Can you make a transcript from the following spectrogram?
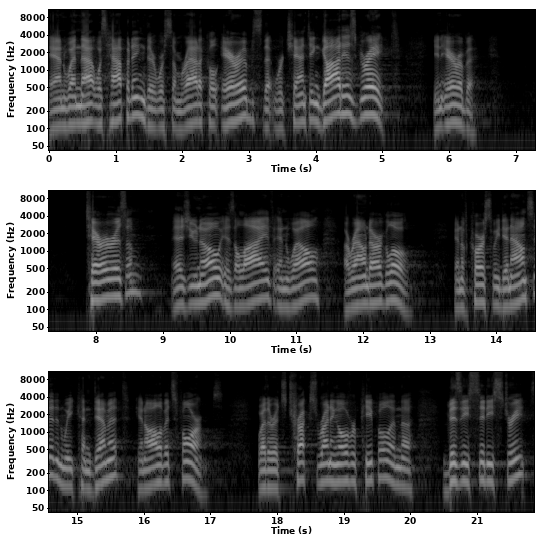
And when that was happening, there were some radical Arabs that were chanting, God is great, in Arabic. Terrorism, as you know, is alive and well around our globe. And of course, we denounce it and we condemn it in all of its forms, whether it's trucks running over people in the busy city streets,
